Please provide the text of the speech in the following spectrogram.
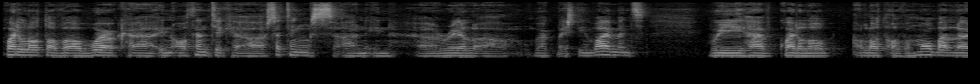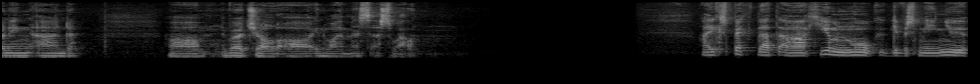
quite a lot of uh, work uh, in authentic uh, settings and in uh, real uh, work-based environments, we have quite a lot, a lot of mobile learning and um, virtual environments as well. I expect that a human MOOC gives me new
